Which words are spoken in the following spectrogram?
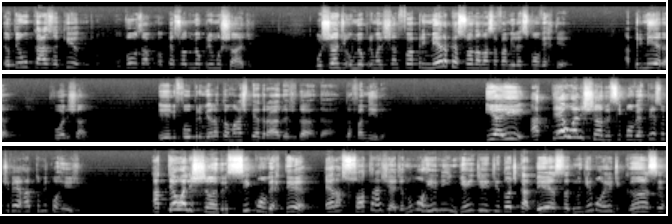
Eu tenho um caso aqui, vou usar a pessoa do meu primo Xande. O Xande, o meu primo Alexandre, foi a primeira pessoa da nossa família a se converter. A primeira foi o Alexandre. Ele foi o primeiro a tomar as pedradas da, da, da família. E aí, até o Alexandre se converter, se eu tiver errado, tu me corrige. Até o Alexandre se converter, era só tragédia. Não morria ninguém de, de dor de cabeça, ninguém morria de câncer,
